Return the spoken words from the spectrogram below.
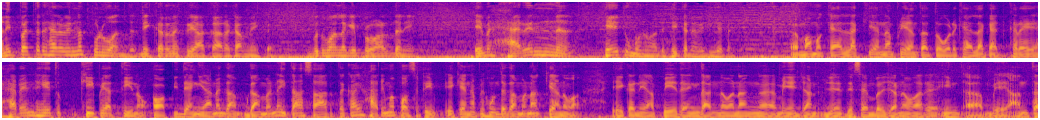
අනි පත්තර හැරවෙන්න පුළුවන්ද මේ කරන ක්‍රියාකාරකම් එක. බුතුමල්ලගේ ප්‍රවර්ධනය. එම හැරෙන්න හේතු මොනවද හිතන විදිහට. මම කැල්ලක් කියන ප්‍රියන්තත් ඔකට කැල්ල ගැට් කරේ. හැරෙන්ට හේතු කීපයක් තියන අපි දැන් යන ගමන ඉතා සාර්ථකයි හරිම පොසිටව් එකන අපි හොඳ ගමනක් යනවා. ඒකන අපේ දැන් දන්නවනං මේ දෙසැම්බර් ජනවාර අන්ත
